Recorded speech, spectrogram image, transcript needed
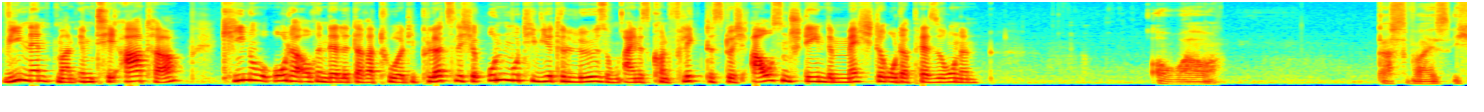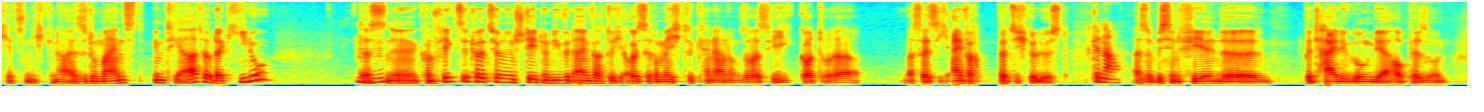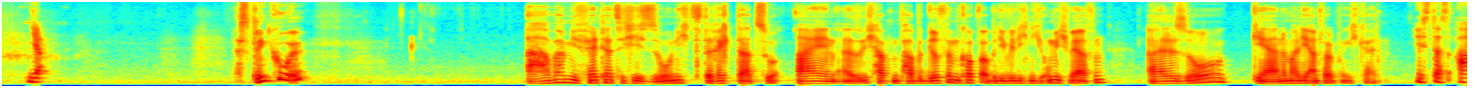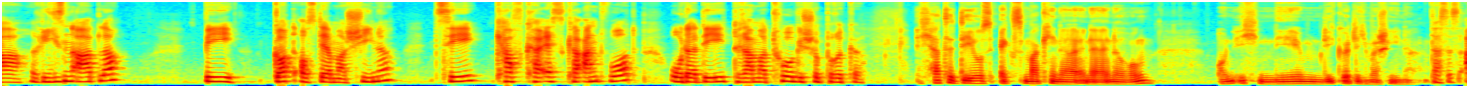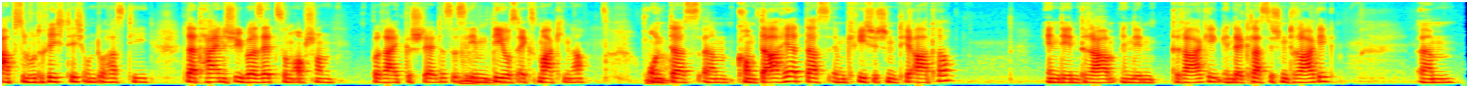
Wie nennt man im Theater, Kino oder auch in der Literatur die plötzliche unmotivierte Lösung eines Konfliktes durch außenstehende Mächte oder Personen? Oh, wow. Das weiß ich jetzt nicht genau. Also du meinst im Theater oder Kino, dass eine Konfliktsituation entsteht und die wird einfach durch äußere Mächte, keine Ahnung, sowas wie Gott oder was weiß ich, einfach plötzlich gelöst. Genau. Also ein bisschen fehlende Beteiligung der Hauptperson. Ja, Das klingt cool. Aber mir fällt tatsächlich so nichts direkt dazu ein. Also ich habe ein paar Begriffe im Kopf, aber die will ich nicht um mich werfen. Also gerne mal die Antwortmöglichkeiten. Ist das A. Riesenadler? B. Gott aus der Maschine? C. Kafkaeske Antwort oder D. Dramaturgische Brücke? Ich hatte Deus Ex Machina in Erinnerung und ich nehme die göttliche Maschine. Das ist absolut richtig und du hast die lateinische Übersetzung auch schon bereitgestellt. Das ist eben Deus Ex Machina. Und das ähm, kommt daher, dass im griechischen Theater, in, den Dra in, den Tragik, in der klassischen Tragik, ähm,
